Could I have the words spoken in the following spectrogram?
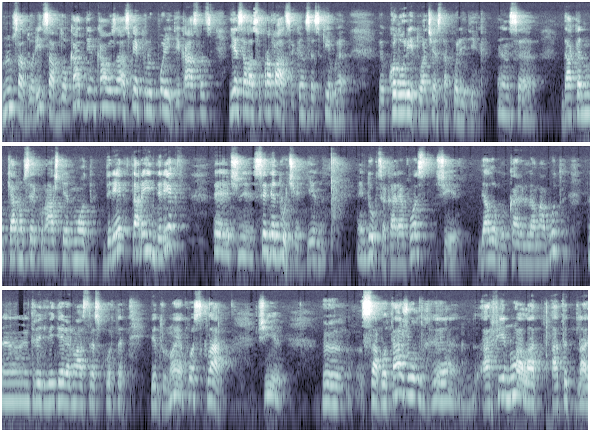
nu s-a dorit, s-a blocat din cauza aspectului politic. Astăzi iese la suprafață când se schimbă coloritul acesta politic. Însă, dacă nu, chiar nu se cunoaște în mod direct, dar indirect, deci se deduce din inducția care a fost și dialogul care l-am avut între dividerea noastră scurtă pentru noi a fost clar. Și uh, sabotajul uh, ar fi nu la, atât la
